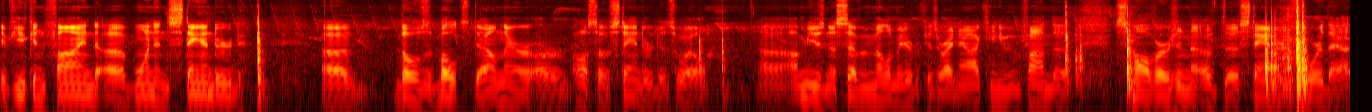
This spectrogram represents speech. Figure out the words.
If you can find uh, one in standard, uh, those bolts down there are also standard as well. Uh, I'm using a 7 millimeter because right now I can't even find the small version of the standard for that.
